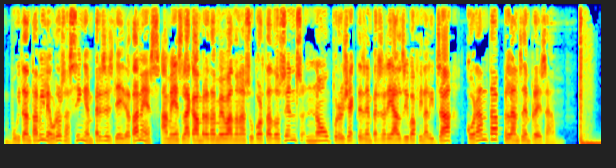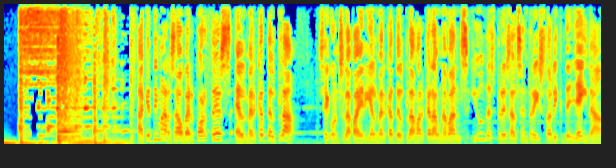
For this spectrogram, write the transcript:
80.000 euros a cinc empreses lleidatanes. A més, la Cambra també va donar suport a 209 projectes empresarials i va finalitzar 40 plans d'empresa. Aquest dimarts ha obert portes el Mercat del Pla, Segons la paeria, el Mercat del Pla marcarà un abans i un després al centre històric de Lleida.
